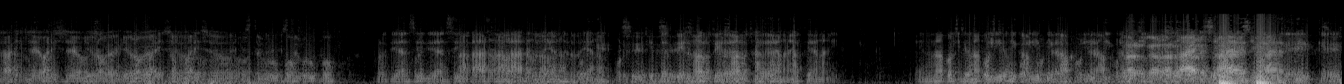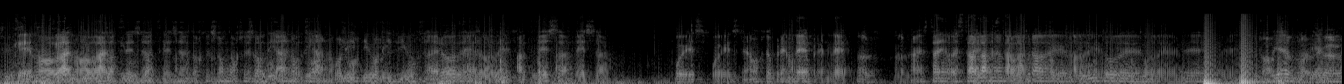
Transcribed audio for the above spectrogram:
fariseos, fariseos, yo creo que, yo creo que fariseos de este grupo, este grupo, por decir así, así, porque si te fijas, fijas que. En una cuestión política, política, política, Claro, claro, claro, claro. claro, claro, que, no da, no da a César, César, los que somos herodianos, herodianos, políticos, políticos, a Herodes, Herodes, al César, César, pues, pues tenemos que prender, prender. Claro, está, está hablando en tributo de, de, del gobierno, Claro,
